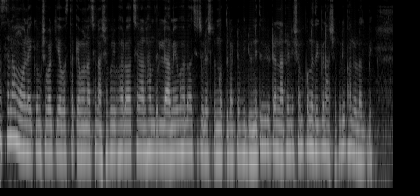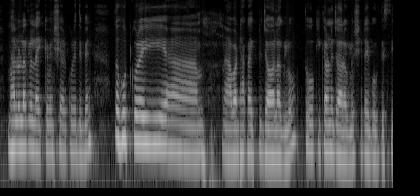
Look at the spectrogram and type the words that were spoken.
আসসালামু আলাইকুম। সবার কী অবস্থা? কেমন আছেন? আশা করি ভালো আছেন। আলহামদুলিল্লাহ, আমিও ভালো আছি। চলে আসলাম নতুন একটা ভিডিও নিতে ভিডিওটা নাটনে সম্পূর্ণ দেখবেন। আশা করি ভালো লাগবে। ভালো লাগলে লাইক কমেন্ট শেয়ার করে দেবেন। তো হুট করেই আবার ঢাকা একটু যাওয়া লাগল। তো কী কারণে যাওয়া লাগল সেটাই বলতেছি।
